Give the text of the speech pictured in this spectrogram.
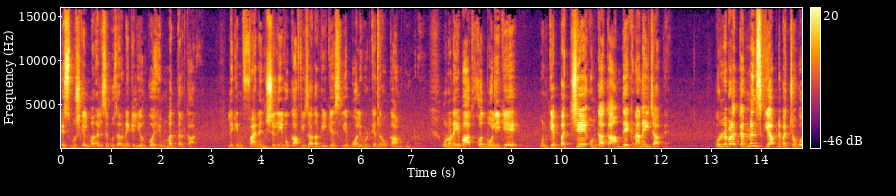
इस मुश्किल मरहले से गुजरने के लिए उनको हिम्मत दरकार। है लेकिन फाइनेंशियली वो काफ़ी ज़्यादा वीक है, इसलिए बॉलीवुड के अंदर वो काम ढूंढ रहे हैं। उन्होंने ये बात खुद बोली कि उनके बच्चे उनका काम देखना नहीं चाहते हैं। उन्होंने बड़ा कन्विंस किया अपने बच्चों को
